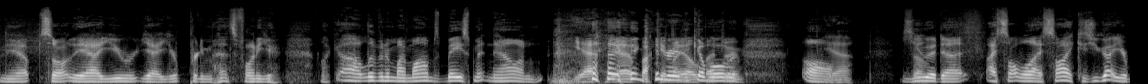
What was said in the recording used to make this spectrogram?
Yep. So yeah, you yeah you're pretty much. It's funny. You're like oh, living in my mom's basement now, and Yeah, yeah. Back Getting in ready to come over. bedroom. um, yeah. So- you had uh, I saw well I saw it because you got your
